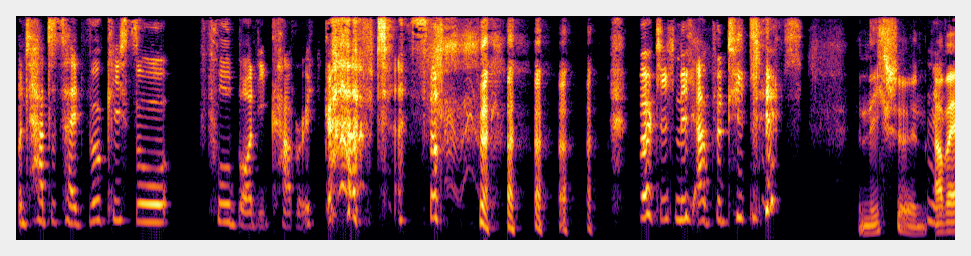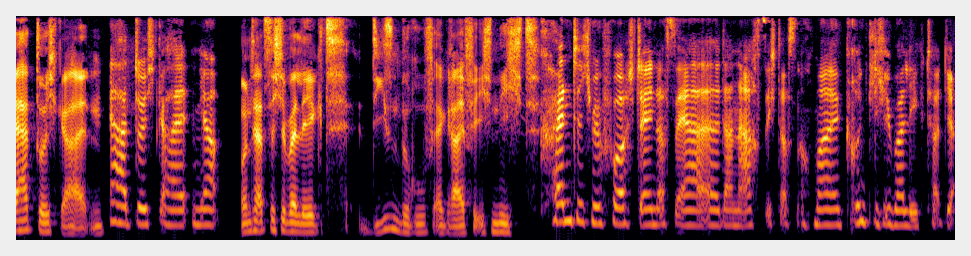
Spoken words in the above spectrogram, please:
Und hat es halt wirklich so Full Body Covered gehabt. Also wirklich nicht appetitlich. Nicht schön. Nee. Aber er hat durchgehalten. Er hat durchgehalten, ja. Und hat sich überlegt, diesen Beruf ergreife ich nicht. Könnte ich mir vorstellen, dass er äh, danach sich das nochmal gründlich überlegt hat, ja.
